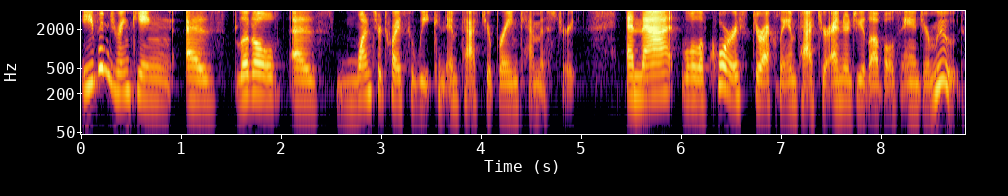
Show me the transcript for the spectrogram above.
Even drinking as little as once or twice a week can impact your brain chemistry. And that will, of course, directly impact your energy levels and your mood,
